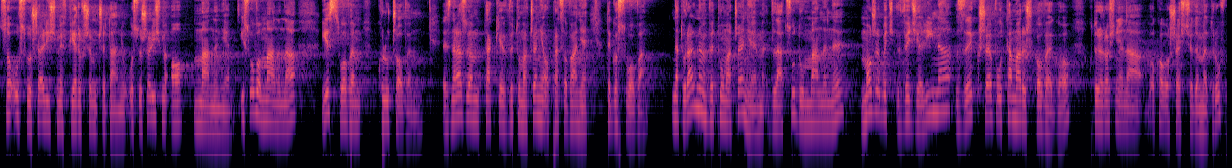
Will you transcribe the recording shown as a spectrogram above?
co usłyszeliśmy w pierwszym czytaniu. Usłyszeliśmy o mannie. I słowo manna jest słowem kluczowym. Znalazłem takie wytłumaczenie, opracowanie tego słowa. Naturalnym wytłumaczeniem dla cudu manny może być wydzielina z krzewu tamaryszkowego, który rośnie na około 6-7 metrów,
